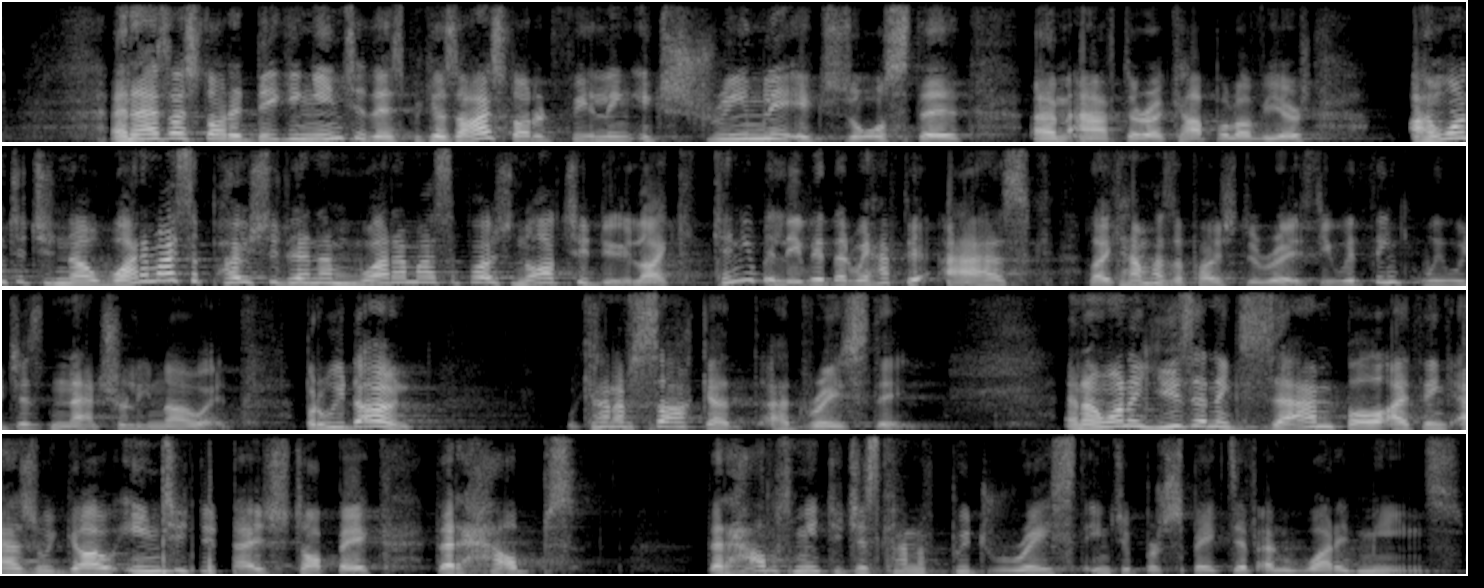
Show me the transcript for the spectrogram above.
And as I started digging into this, because I started feeling extremely exhausted um, after a couple of years, I wanted to know what am I supposed to do and what am I supposed not to do? Like, can you believe it that we have to ask, like, how am I supposed to rest? You would think we would just naturally know it, but we don't. We kind of suck at, at resting. And I want to use an example, I think, as we go into today's topic that helps that helps me to just kind of put rest into perspective and what it means.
